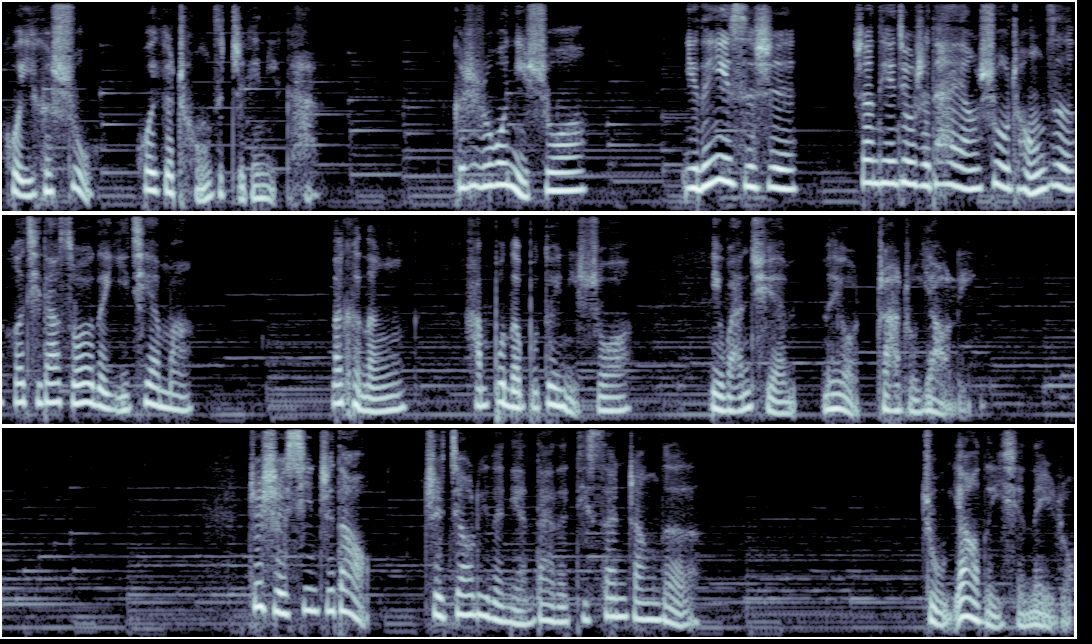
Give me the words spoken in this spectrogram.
或一棵树，或一个虫子指给你看。可是如果你说，你的意思是上天就是太阳、树、虫子和其他所有的一切吗？那可能。还不得不对你说，你完全没有抓住要领。这是《心之道治焦虑的年代》的第三章的主要的一些内容。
